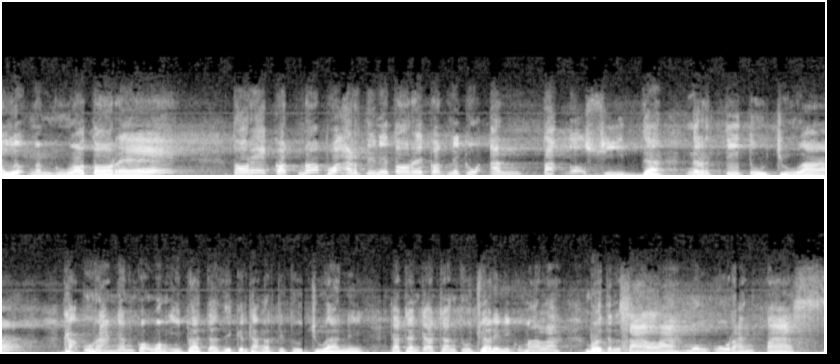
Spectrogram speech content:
ayo ngengguwa tore torekot nopo artine torekot niku? Antak kok sidah ngerti tujuan? Gak kurangan kok wong ibadah zikir gak ngerti tujuane. Kadang-kadang tujuane niku malah mboten salah mung kurang pas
